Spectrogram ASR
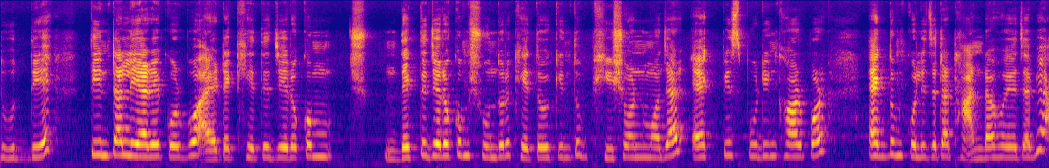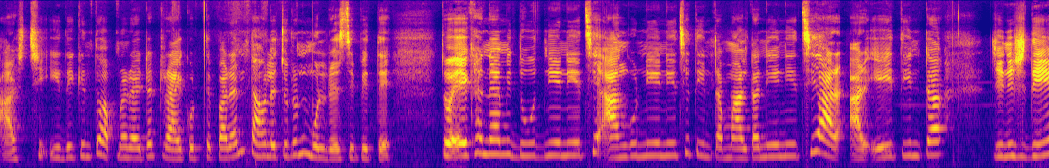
দুধ দিয়ে। তিনটা লেয়ারে করব আর এটা খেতে যেরকম দেখতে যেরকম সুন্দর, খেতেও কিন্তু ভীষণ মজার। এক পিস পুডিং খাওয়ার পর একদম কলিজাটা ঠান্ডা হয়ে যাবে। আসছি ঈদে কিন্তু আপনারা এটা ট্রাই করতে পারেন। তাহলে চলুন মূল রেসিপিতে তো। এখানে আমি দুধ নিয়ে নিয়েছি, আঙ্গুর নিয়ে নিয়েছি, তিনটা মালটা নিয়ে নিয়েছি আর আর এই তিনটা জিনিস দিয়ে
